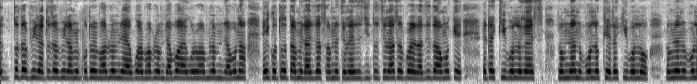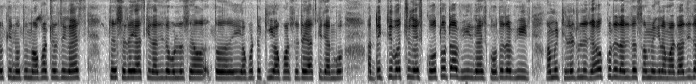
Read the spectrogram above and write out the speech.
এতটা ভিড় এতটা ভিড়। আমি প্রথমে ভাবলাম যে একবার ভাবলাম যাব, একবার ভাবলাম যাব না। এই করতে করতে আমি রাজিদার সামনে চলে এসেছি। তো চলে আসার পরে রাজিদা আমাকে এটা কি বলল গ্যাস রমজান উপলক্ষে এটা কি বলল? রমজান উপলক্ষে নতুন অফার চলছে গ্যাস তো সেটাই আজকে রাজিদা বলল, সে তো এই অফারটা কি অফার সেটাই আজকে জানব। আর দেখতে পাচ্ছ গ্যাস কতটা ভিড় গ্যাস কতটা ভিড়। আমি ঠেলে ঠুলে যা হোক করে রাজিদার সামনে গেলাম। আর রাজিদা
